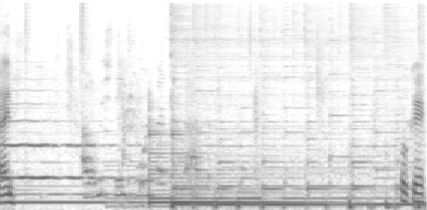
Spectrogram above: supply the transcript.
Nein, Auch nicht den Ton, was ich sage. okay.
